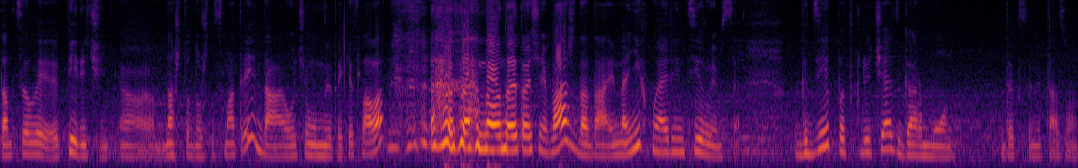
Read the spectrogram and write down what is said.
Там целый перечень, э, на что нужно смотреть. Да, очень умные такие слова. но это очень важно, да, и на них мы ориентируемся. Где подключать гормон дексаметазон?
